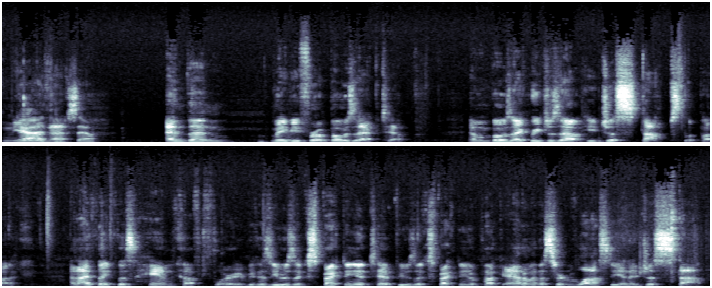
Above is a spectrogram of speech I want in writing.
near yeah, the I net think so. and then maybe for a Bozak tip. And when Bozak reaches out, he just stops the puck. And I think this handcuffed Fleury because he was expecting a tip, he was expecting a puck at him at a certain velocity, and it just stopped.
